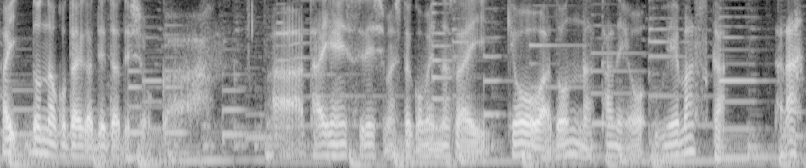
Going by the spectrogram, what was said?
はい、どんな答えが出たでしょうか？あ大変失礼しました。ごめんなさい。今日はどんな種を植えますか？だな。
